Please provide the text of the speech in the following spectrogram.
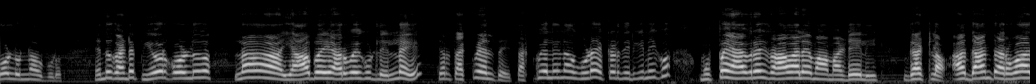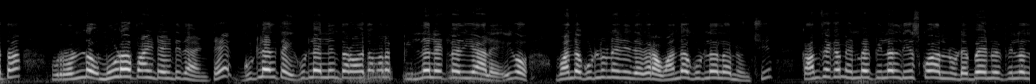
కోళ్ళు ఉన్నప్పుడు ఎందుకంటే ప్యూర్ కోళ్ళులా యాభై అరవై గుడ్లు వెళ్ళాయి. చాలా తక్కువ వెళ్తాయి. తక్కువ వెళ్ళినా కూడా ఎక్కడ తిరిగి నీకు ముప్పై యావరేజ్ రావాలే మామ డైలీ గట్ల. దాని తర్వాత రెండో మూడో పాయింట్ ఏంటిది అంటే గుడ్లు వెళ్తాయి గుడ్లు వెళ్ళిన తర్వాత మళ్ళీ పిల్లలు ఎట్లా తీయాలి? ఇగో వంద గుడ్లు ఉన్నాయి నీ దగ్గర. వంద గుడ్ల నుంచి కమ్సే కమ్ ఎనభై పిల్లలు తీసుకోవాలి నువ్వు. డెబ్బై ఎనభై పిల్లలు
